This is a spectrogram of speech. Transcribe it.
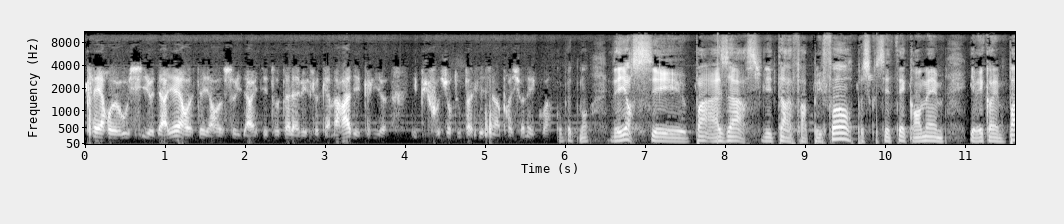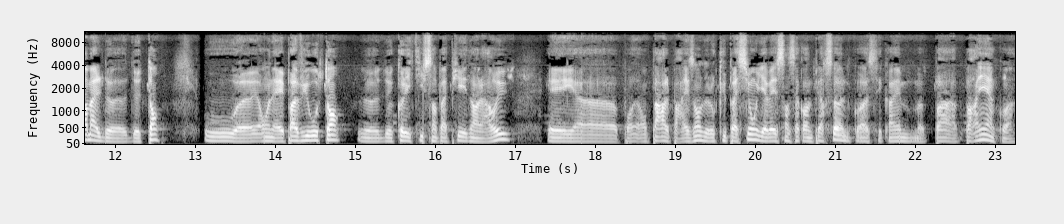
claire aussi derrière, c'est-à-dire solidarité totale avec le camarade et puis et puis faut surtout pas se laisser impressionner quoi. Complètement. D'ailleurs c'est pas un hasard si l'État a frappé fort parce que c'était quand même il y avait quand même pas mal de, de temps où euh, on n'avait pas vu autant de, de collectifs sans papier dans la rue. Et euh, on parle par exemple de l'occupation, il y avait 150 personnes, quoi. C'est quand même pas pas rien, quoi.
